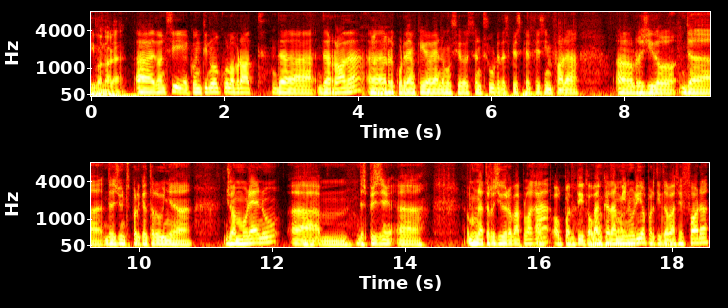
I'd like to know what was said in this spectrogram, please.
I bona hora. Uh, doncs sí, continua el col·labrot de, de Roda. Uh, uh -huh. Recordem que hi va haver una moció de censura després que es fessin fora el regidor de, de Junts per Catalunya, Joan Moreno. Uh, uh -huh. Després uh, una altra regidora va plegar el, el partit el van va fer quedar en minoria, el partit el va fer fora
